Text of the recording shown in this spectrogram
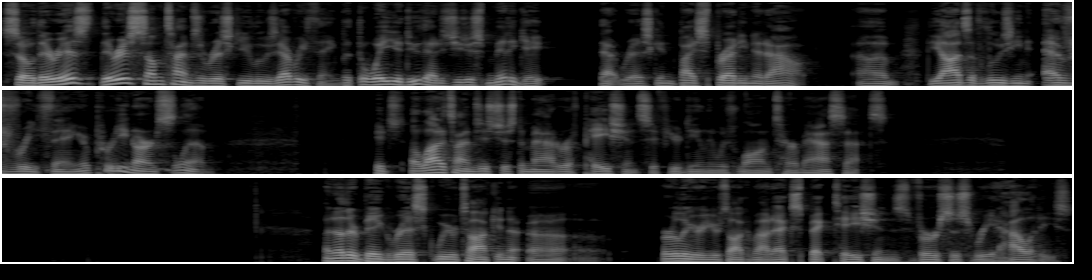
So there is there is sometimes a risk you lose everything, but the way you do that is you just mitigate that risk and by spreading it out. Um, the odds of losing everything are pretty darn slim. It's a lot of times it's just a matter of patience if you're dealing with long-term assets. Another big risk we were talking uh, earlier. You were talking about expectations versus realities,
